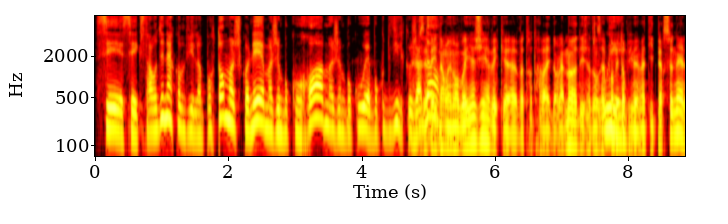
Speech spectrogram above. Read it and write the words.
c'est c'est extraordinaire comme ville. Hein. Pourtant, moi je connais, moi j'aime beaucoup Rome, j'aime beaucoup, il y a beaucoup de villes que j'adore. Vous avez énormément voyagé avec euh, votre travail dans la mode, déjà dans un premier temps, puis même à titre personnel.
